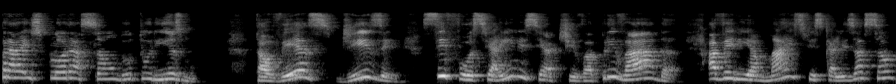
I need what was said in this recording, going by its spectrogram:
para a exploração do turismo. Talvez, dizem, se fosse a iniciativa privada, haveria mais fiscalização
